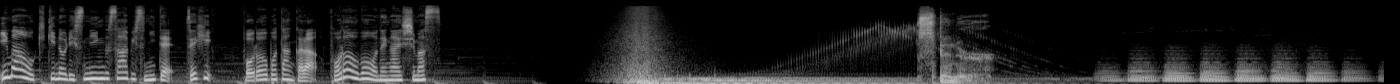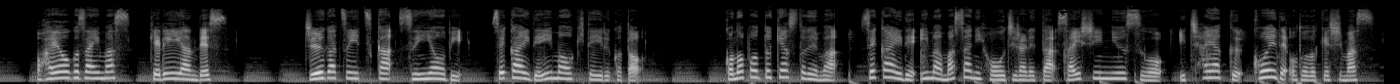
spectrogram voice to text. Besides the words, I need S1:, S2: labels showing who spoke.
S1: 今お聞きのリスニングサービスにてぜひフォローボタンからフォローをお願いします。
S2: おはようございます。ケリーアンです。10月5日水曜日世界で今起きていること。このポッドキャストでは世界で今まさに報じられた最新ニュースをいち早く声でお届けします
